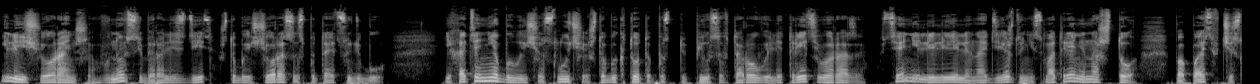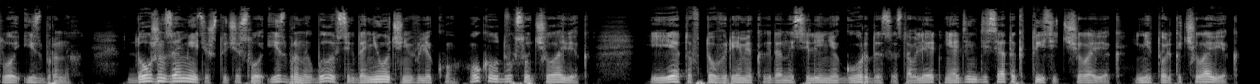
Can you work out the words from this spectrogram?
или еще раньше, вновь собирались здесь, чтобы еще раз испытать судьбу. И хотя не было еще случая, чтобы кто-то поступил со второго или третьего раза, все они лелеяли надежду, несмотря ни на что, попасть в число избранных. Должен заметить, что число избранных было всегда не очень велико, около 200 человек, и это в то время, когда население города составляет не один десяток тысяч человек, и не только человек.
